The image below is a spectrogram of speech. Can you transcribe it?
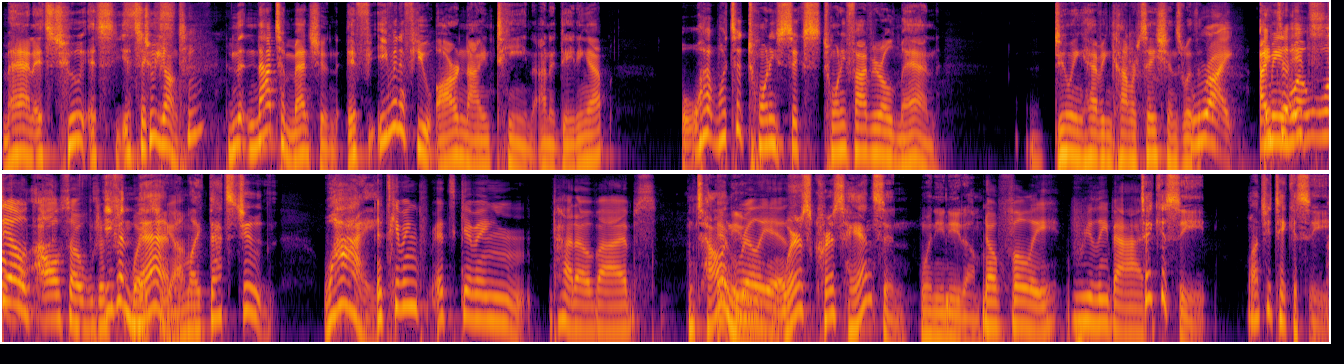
Man, it's too it's it's too young. 16? N- not to mention, if even if you are 19 on a dating app, what what's a 26, 25 year old man doing having conversations with? Right. I It's mean, a- wha- it's wha- still wha- also just even then. I'm like, that's too. Why? It's giving. It's giving pedo vibes. I'm telling it you, really is. Where's Chris Hansen when you need him? No, fully, really bad. Take a seat. Why don't you take a seat?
